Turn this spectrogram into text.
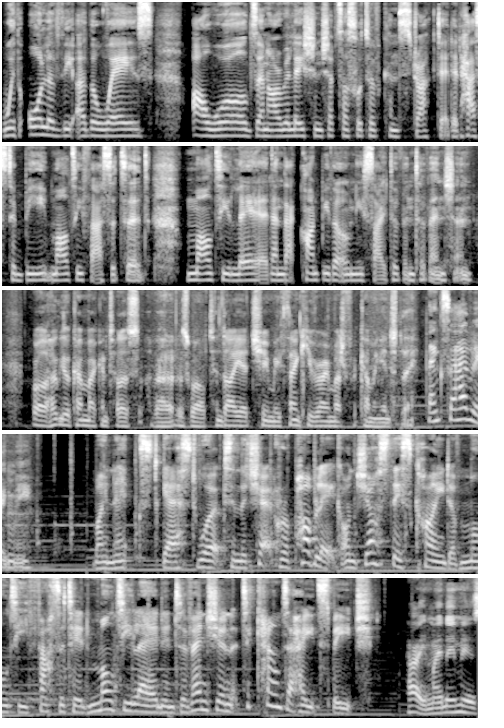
with all of the other ways our worlds and our relationships are sort of constructed. It has to be multifaceted, multi-layered, and that can't be the only site of intervention. Well, I hope you'll come back and tell us about it as well. Tendayi Achiume, thank you very much for coming in today. Thanks for having me. My next guest works in the Czech Republic on just this kind of multifaceted, multi layered intervention to counter hate speech. Hi, my name is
